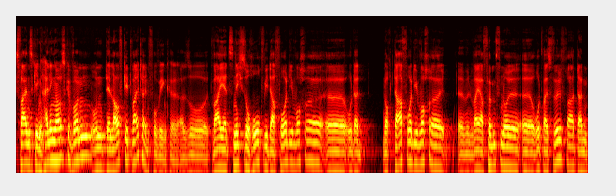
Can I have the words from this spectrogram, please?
2-1 gegen Heilinghaus gewonnen und der Lauf geht weiter in Vorwinkel. Also war jetzt nicht so hoch wie davor die Woche äh, oder noch davor die Woche, äh, war ja 5-0 äh, Rot-Weiß-Wülfrath, dann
